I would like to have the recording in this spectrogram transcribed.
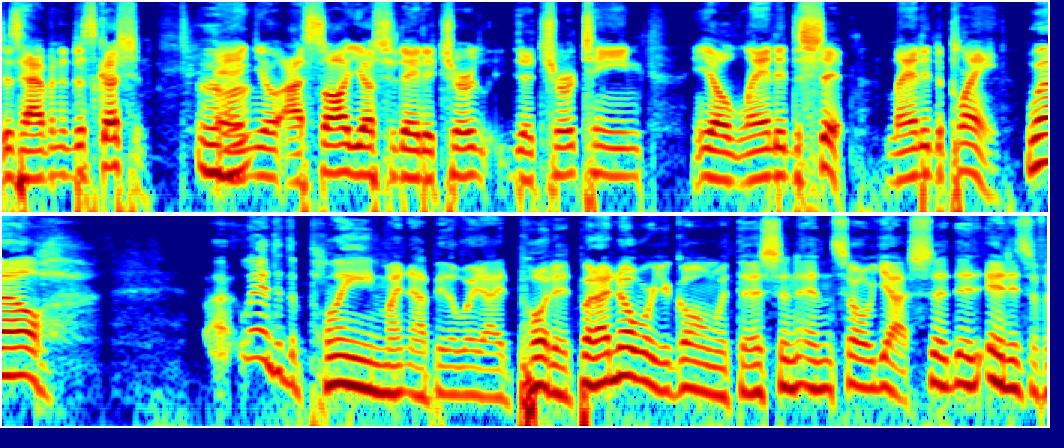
just having a discussion. And you know, I saw yesterday that your that your team you know landed the ship, landed the plane. Well, uh, landed the plane might not be the way I'd put it, but I know where you're going with this, and and so yes, it, it is a.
